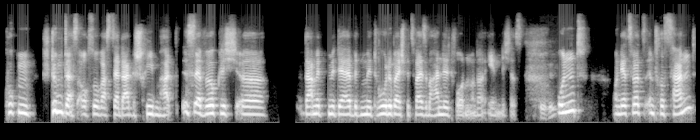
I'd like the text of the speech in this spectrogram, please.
gucken, stimmt das auch so, was der da geschrieben hat? Ist er wirklich äh, damit mit der Methode beispielsweise behandelt worden oder ähnliches? Mhm. Und, und jetzt wird es interessant,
